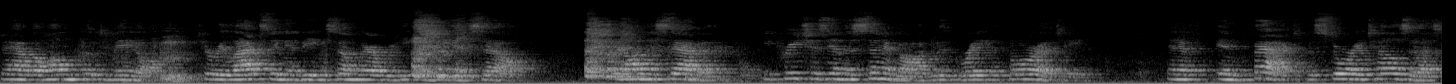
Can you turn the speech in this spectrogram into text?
to have a home-cooked meal, to relaxing and being somewhere where he can be himself. And on the Sabbath, he preaches in the synagogue with great authority. And if, in fact, the story tells us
